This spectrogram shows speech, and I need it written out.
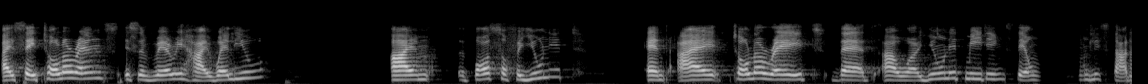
I say tolerance is a very high value. I'm a boss of a unit and I tolerate that our unit meetings, they only start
